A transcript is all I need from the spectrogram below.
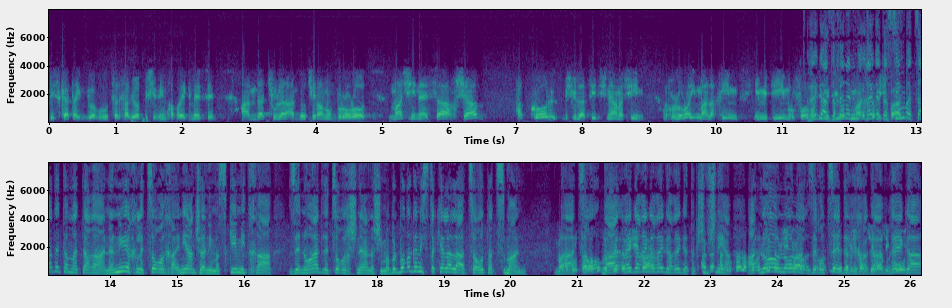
פסקת ההתגברות צריכה להיות ב-70 חברי כנסת. העמדות, של... העמדות שלנו ברורות. מה שנעשה עכשיו, הכל בשביל להציל שני אנשים. אנחנו לא רואים מהלכים אמיתיים, רפורמות רגע, אז לכן אני... רגע, תשים בצד את המטרה. נניח לצורך העניין שאני מסכים איתך, זה נועד לצורך שני אנשים. אבל בוא רגע נסתכל על ההצעות עצמן. בהצעות... רגע, רגע, רגע, רגע, תקשיב שנייה. לא, לא, לא, זה רוצה דרך אגב. רגע,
